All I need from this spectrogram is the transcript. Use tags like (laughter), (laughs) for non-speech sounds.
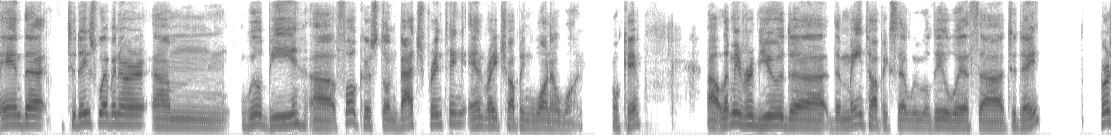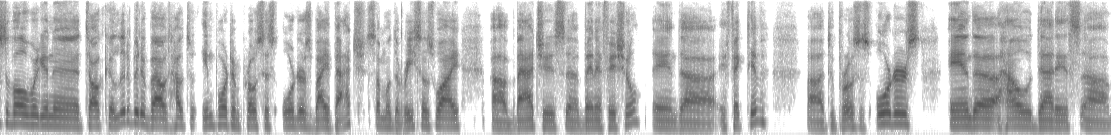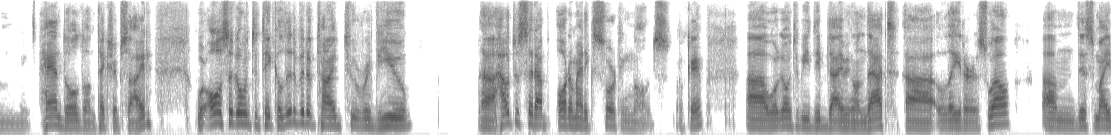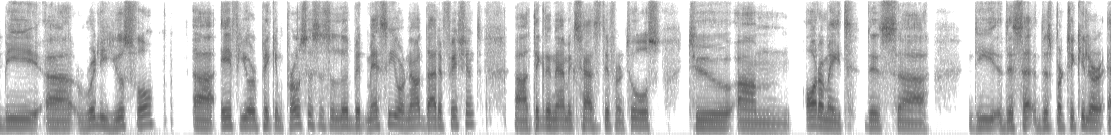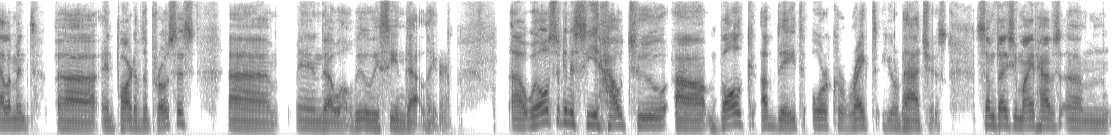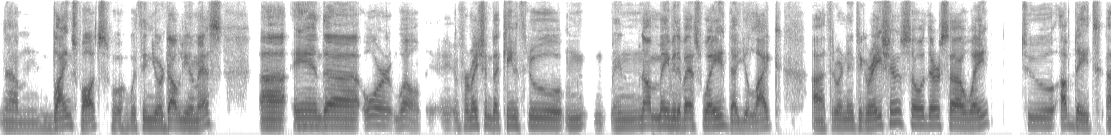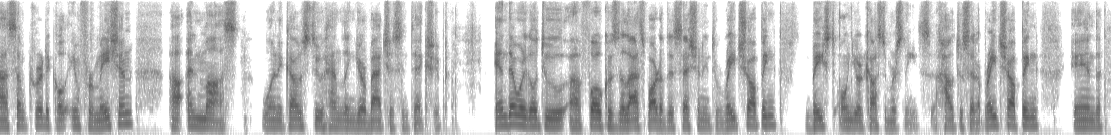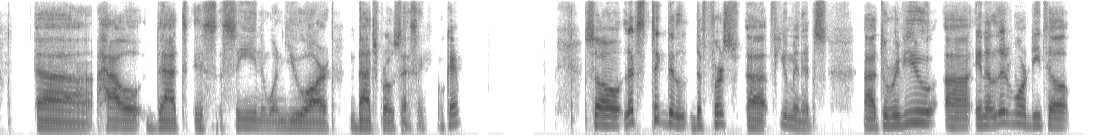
And uh, today's webinar um, will be uh, focused on batch printing and rate shopping 101. Okay, uh, let me review the, the main topics that we will deal with uh, today. First of all, we're going to talk a little bit about how to import and process orders by batch, some of the reasons why uh, batch is uh, beneficial and uh, effective uh, to process orders, and uh, how that is um, handled on TechShip side. We're also going to take a little bit of time to review uh, how to set up automatic sorting modes. Okay, uh, we're going to be deep diving on that uh, later as well. Um, this might be uh, really useful uh, if your picking process is a little bit messy or not that efficient. Uh, Techdinamics has different tools to um, automate this uh, the this uh, this particular element uh, and part of the process. Um, and uh, well, we will be seeing that later. Uh, we're also going to see how to uh, bulk update or correct your batches. Sometimes you might have um, um, blind spots within your WMS, uh, and uh, or well, information that came through in not maybe the best way that you like uh, through an integration. So there's a way to update uh, some critical information and mass when it comes to handling your batches in TechShip. And then we're going to uh, focus the last part of this session into rate shopping based on your customers' needs, how to set up rate shopping and uh, how that is seen when you are batch processing, okay? So let's take the, the first uh, few minutes uh, to review uh, in a little more detail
